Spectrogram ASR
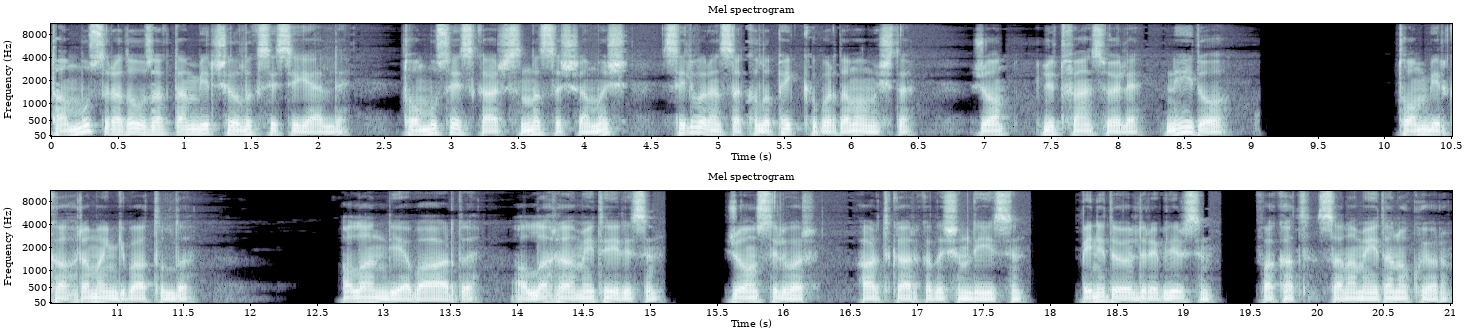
Tam bu sırada uzaktan bir çığlık sesi geldi. Tom bu ses karşısında sıçramış, Silver'ın sakalı pek kıpırdamamıştı. John, lütfen söyle, neydi o? Tom bir kahraman gibi atıldı. Alan diye bağırdı. Allah rahmet eylesin. John Silver, artık arkadaşım değilsin. Beni de öldürebilirsin. Fakat sana meydan okuyorum.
